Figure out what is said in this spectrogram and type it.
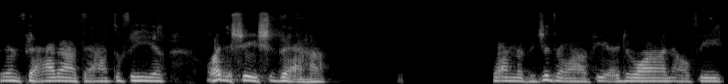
الانفعالات العاطفية وهذا الشيء يشبعها. لأن في جذرها في عدوان أو في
